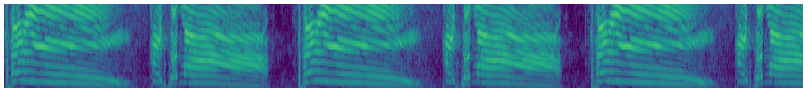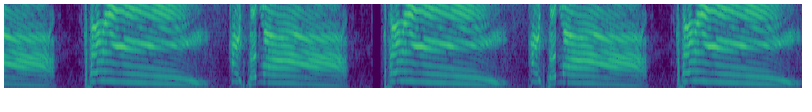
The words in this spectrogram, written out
！Carry，太神啦！Carry，太神啦！Carry，太神啦！Carry，太神啦！Carry，太神啦！Carry，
